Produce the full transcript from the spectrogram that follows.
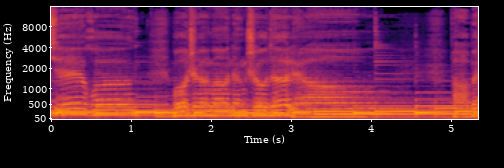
结婚，我怎么能受得了？宝贝，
